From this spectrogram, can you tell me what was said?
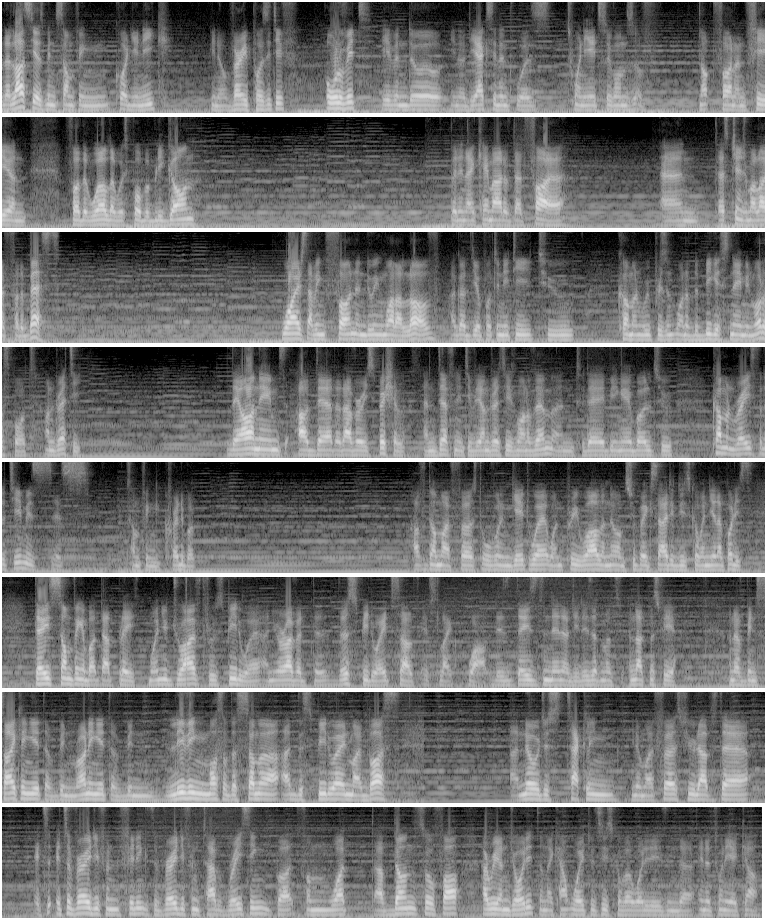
The last year has been something quite unique, you know, very positive. All of it, even though, you know, the accident was 28 seconds of not fun and fear and for the world I was probably gone. But then I came out of that fire and that's changed my life for the best. Whilst having fun and doing what I love, I got the opportunity to come and represent one of the biggest names in motorsport, Andretti. There are names out there that are very special and definitely Andretti is one of them and today being able to come and race for the team is, is something incredible. I've done my first oval in Gateway, went pretty well and now I'm super excited to discover Indianapolis. There is something about that place. When you drive through Speedway and you arrive at the, the Speedway itself, it's like, wow, there's, there's an energy, there's an atmosphere and I've been cycling it, I've been running it, I've been living most of the summer at the Speedway in my bus. I know just tackling you know, my first few laps there, it's, it's a very different feeling, it's a very different type of racing, but from what I've done so far, I really enjoyed it and I can't wait to discover what it is in the, in the 28 car.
